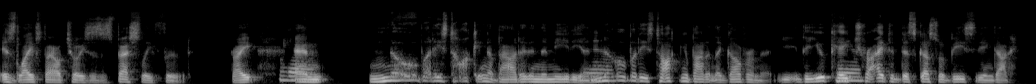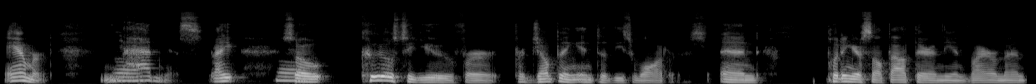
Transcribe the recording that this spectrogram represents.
is lifestyle choices especially food. Right? Yeah. and Nobody's talking about it in the media. Yeah. Nobody's talking about it in the government. The UK yeah. tried to discuss obesity and got hammered. Madness, right? So kudos to you for for jumping into these waters and putting yourself out there in the environment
